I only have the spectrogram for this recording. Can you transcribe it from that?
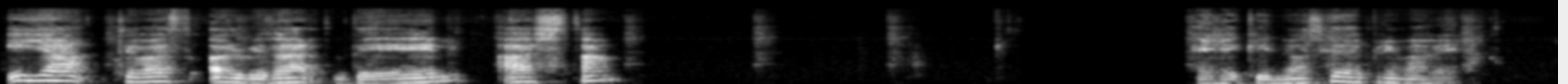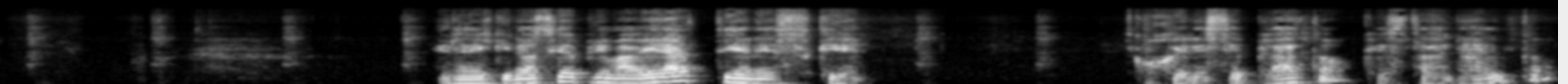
Y ya te vas a olvidar de él hasta el equinoccio de primavera. En el equinoccio de primavera tienes que coger ese plato que está en alto,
